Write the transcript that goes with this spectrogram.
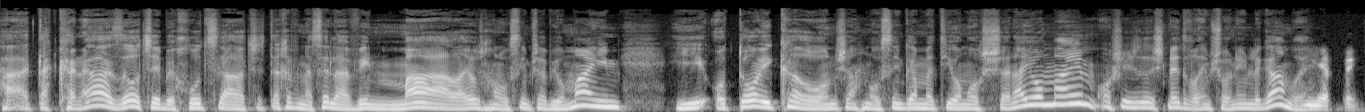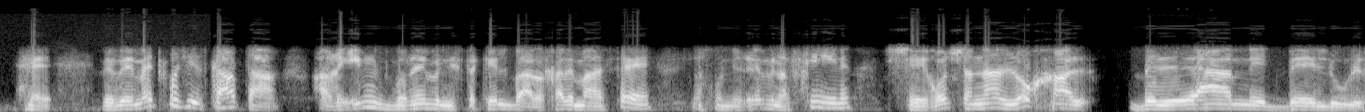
התקנה הזאת שבחוץ לארץ, שתכף ננסה להבין מה הרעיון שאנחנו עושים עכשיו יומיים, היא אותו עיקרון שאנחנו עושים גם את יום ראש השנה יומיים, או שזה שני דברים שונים לגמרי? יפה. ובאמת, כמו שהזכרת, הרי אם נתבונן ונסתכל בהלכה למעשה, אנחנו נראה ונבחין שראש שנה לא חל בלמד באלול.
